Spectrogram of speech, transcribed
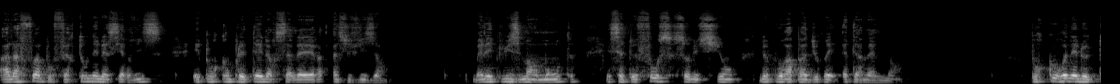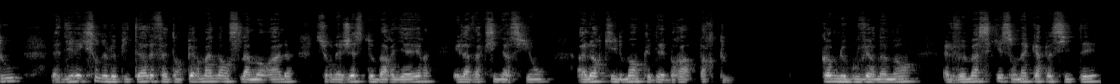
à la fois pour faire tourner les services et pour compléter leur salaire insuffisant. Mais l'épuisement monte et cette fausse solution ne pourra pas durer éternellement. Pour couronner le tout, la direction de l'hôpital fait en permanence la morale sur les gestes barrières et la vaccination, alors qu'il manque des bras partout. Comme le gouvernement, elle veut masquer son incapacité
